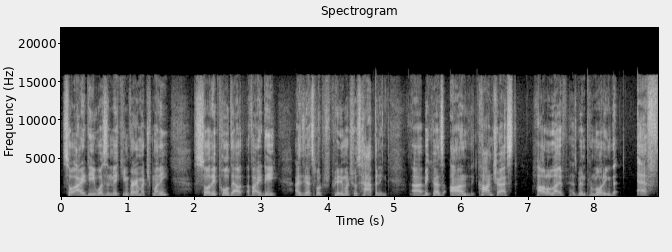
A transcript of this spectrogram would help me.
So ID wasn't making very much money. So they pulled out of ID. I think that's what pretty much was happening. Uh, because on the contrast, Hololive has been promoting the F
